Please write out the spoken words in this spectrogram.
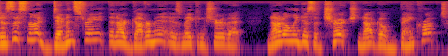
Does this not demonstrate that our government is making sure that not only does the church not go bankrupt,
